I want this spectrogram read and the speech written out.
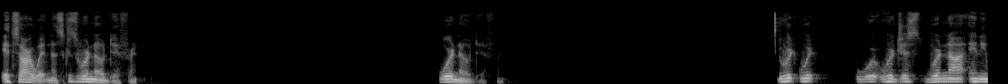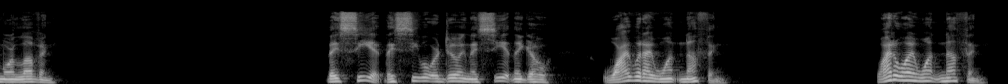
It's our witness because we're no different. We're no different. We're, we're, we're just, we're not any more loving. They see it. They see what we're doing. They see it and they go, Why would I want nothing? Why do I want nothing?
